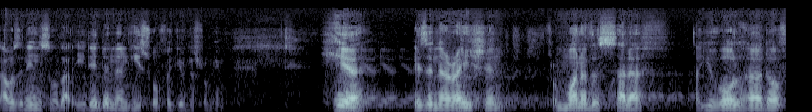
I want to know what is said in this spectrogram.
That was an insult that he did, and then he sought forgiveness from him. Here is a narration from one of the Salaf that you've all heard of,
